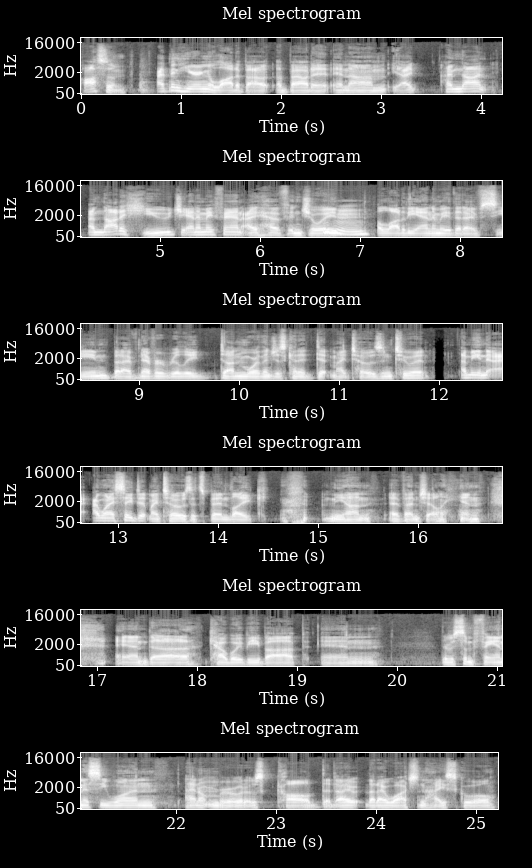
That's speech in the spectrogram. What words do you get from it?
Awesome. I've been hearing a lot about about it, and um, I I'm not I'm not a huge anime fan. I have enjoyed Mm-hmm. a lot of the anime that I've seen, but I've never really done more than just kind of dip my toes into it. I mean, I, when I say dip my toes, it's been like Neon Evangelion and uh, Cowboy Bebop, and there was some fantasy one. I don't remember what it was called that I that I watched in high school.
